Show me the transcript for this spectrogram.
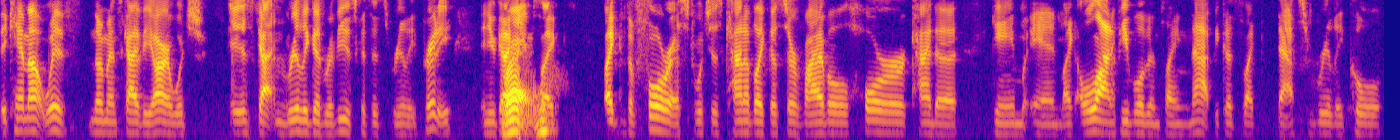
They came out with No Man's Sky VR, which has gotten really good reviews because it's really pretty. And you got Right. games like like The Forest, which is kind of like a survival horror kind of game, and like a lot of people have been playing that because like that's really cool.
